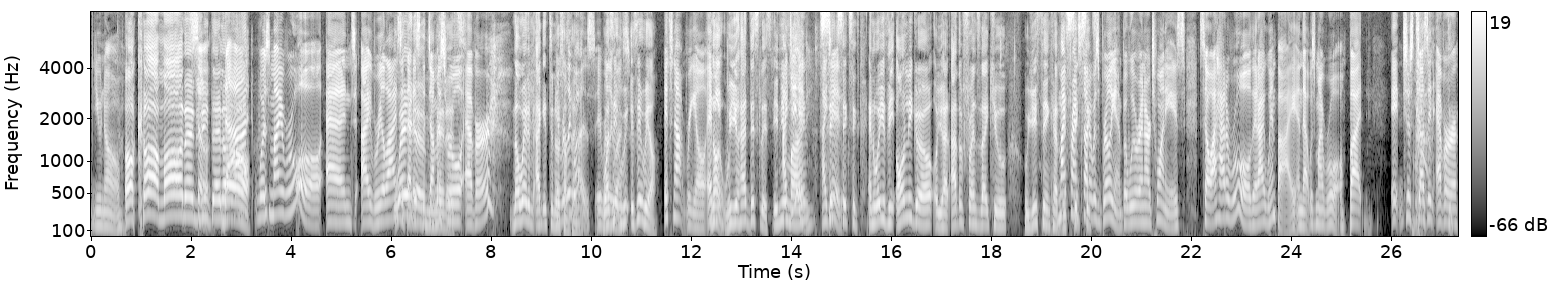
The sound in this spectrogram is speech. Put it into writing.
you know. oh come on angie So Taylor. that was my rule, and I realized Wait that that is the dumbest minute. rule ever. no wait a minute i get to know It really something was. It really it was. is it real It's not real. I no, mean, you had this list in your I did. mind. I six, did. six, six. And were you the only girl, or you had other friends like you who you think have my friends six, thought six- it was brilliant, but we were in our 20s. So I had a rule that I went by, and that was my rule. But it just doesn't ever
